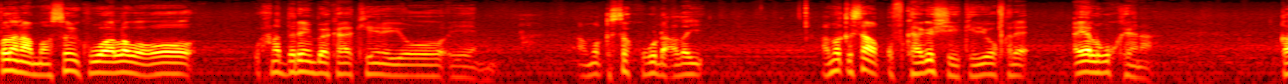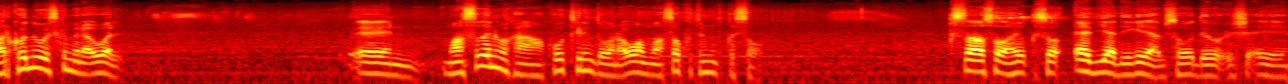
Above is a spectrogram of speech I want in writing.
badanaa maansooyinku waa laba oo waxna dareen baa kaa keenaya oo ama qiso kugu dhacday ama qisaa qof kaaga sheekeeyo oo kale ayaa lagu keenaa. Qaarkoodna waa iska mana awaal Een, maansada nimanka aan kuu tirin doonaa waa maanso ku timid qiso. Qisadaasoo ahayd qiso aad iyo aad iga yaabiso oo dee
